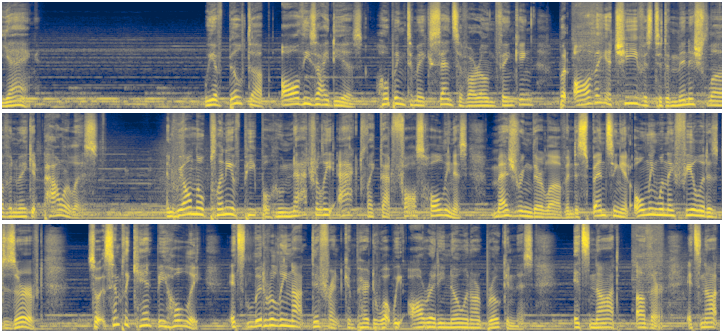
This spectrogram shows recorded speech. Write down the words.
yang. We have built up all these ideas hoping to make sense of our own thinking, but all they achieve is to diminish love and make it powerless. And we all know plenty of people who naturally act like that false holiness, measuring their love and dispensing it only when they feel it is deserved. So it simply can't be holy. It's literally not different compared to what we already know in our brokenness. It's not other. It's not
